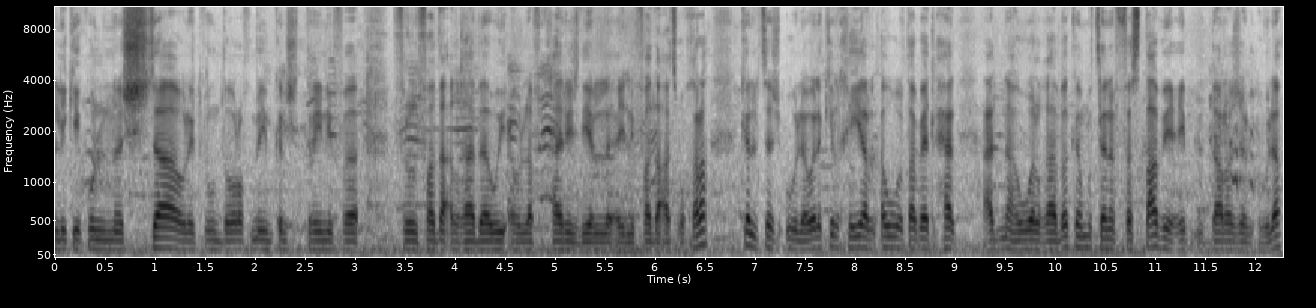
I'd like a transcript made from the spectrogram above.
اللي كيكون الشتاء ولا كيكون ظروف ما يمكنش تريني في في الفضاء الغابوي أو لا في الخارج ديال يعني فضاءات أخرى. كنلتجئوا لها. ولكن الخيار الأول طبيعة الحال عندنا هو الغابة. كمتنفس طبيعي بالدرجة الأولى.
